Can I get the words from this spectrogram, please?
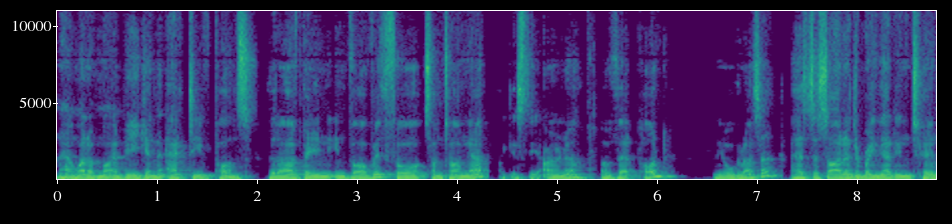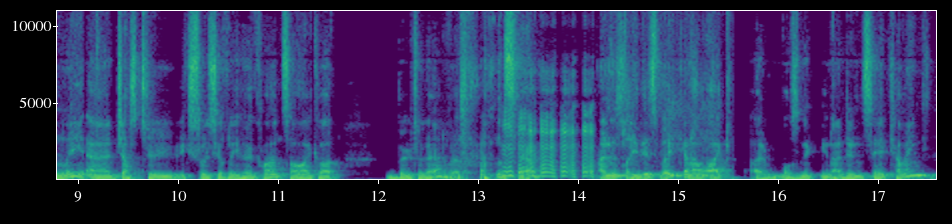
Now, one of my big and active pods that I've been involved with for some time now, I guess the owner of that pod, the organizer, has decided to bring that internally uh, just to exclusively her clients. So I got booted out of it. so, honestly, this week, and I'm like, I wasn't, you know, I didn't see it coming.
